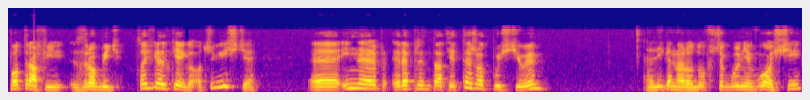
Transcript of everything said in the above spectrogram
potrafi zrobić coś wielkiego. Oczywiście e, inne rep- reprezentacje też odpuściły Liga Narodów, szczególnie Włosi,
